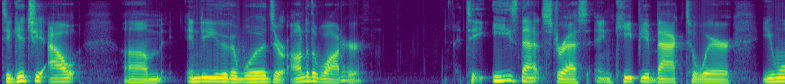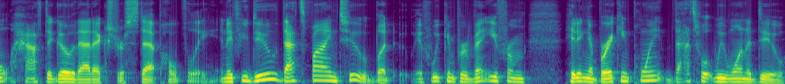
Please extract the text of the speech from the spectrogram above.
to get you out um, into either the woods or onto the water to ease that stress and keep you back to where you won't have to go that extra step, hopefully. And if you do, that's fine too. But if we can prevent you from hitting a breaking point, that's what we want to do.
